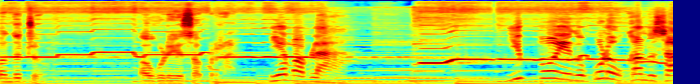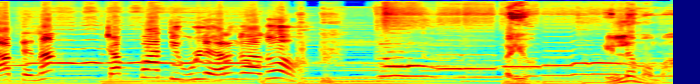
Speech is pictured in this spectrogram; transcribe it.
வந்துட்டோம் அவ கூடயே சாப்பிடுறேன். ஏன் மாப்ள இப்போ எங்க கூட உட்கார்ந்து சாப்பிட்டேன்னா சப்பாத்தி உள்ள இறங்காதோ? ஐயோ இல்ல மாமா.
